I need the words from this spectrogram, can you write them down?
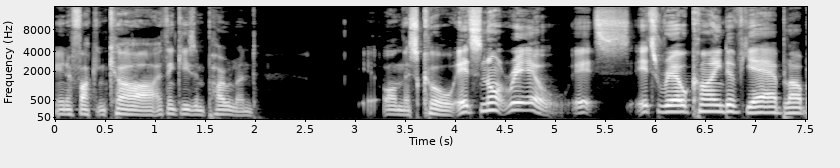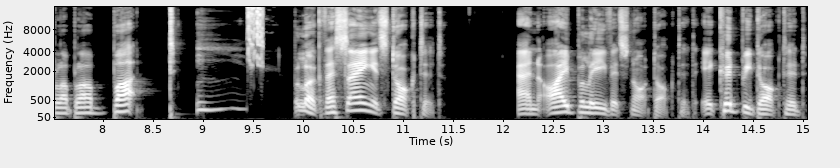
in a fucking car, I think he's in Poland, on this call. It's not real. It's it's real kind of, yeah, blah blah blah, but but look, they're saying it's doctored. And I believe it's not doctored. It could be doctored.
